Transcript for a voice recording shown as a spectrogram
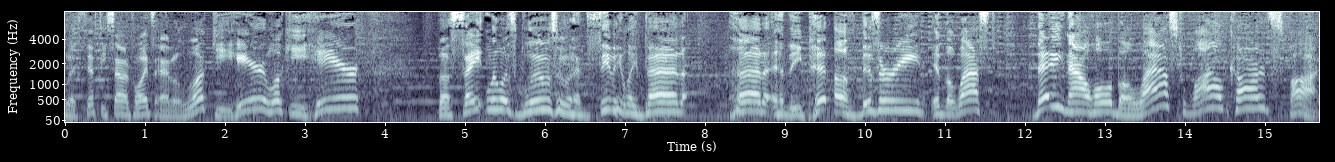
with 57 points. And looky here, looky here. The St. Louis Blues, who had seemingly been in the pit of misery in the West, they now hold the last wild card spot.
